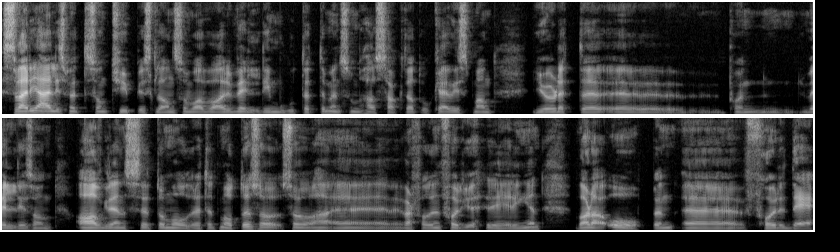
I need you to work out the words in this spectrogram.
Sverige er liksom et sånn typisk land som var, var, veldig imot dette, men som har sagt at ok, hvis man gjør dette eh, på en veldig sånn avgrenset og målrettet måte, så, så eh, i hvert fall den forrige regjeringen var da åpen eh, for det.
